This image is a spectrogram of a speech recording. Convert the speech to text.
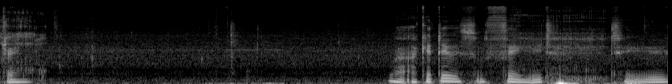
string. Well, I could do with some food to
